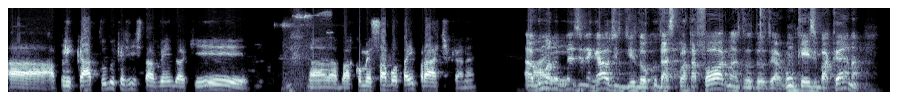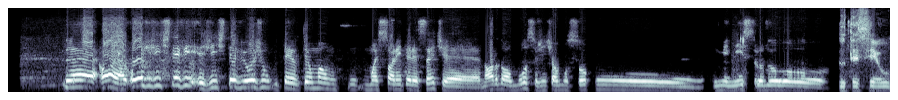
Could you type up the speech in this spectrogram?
a aplicar tudo que a gente está vendo aqui, para começar a botar em prática, né? Alguma Aí... novidade legal de, de, das plataformas, do, do, de algum case bacana? É, olha, hoje a gente teve, a gente teve hoje um, tem, tem uma, uma história interessante. É, na hora do almoço a gente almoçou com o ministro do do TCU.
